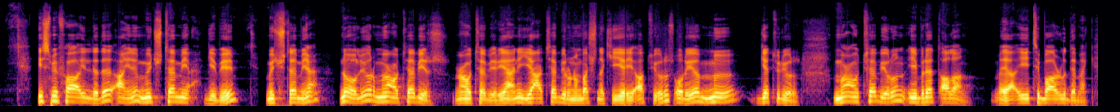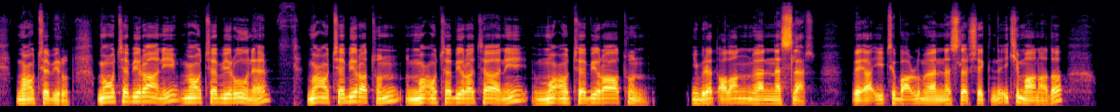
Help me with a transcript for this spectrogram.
ismi failde de aynı müctemi gibi. Müctemi ne oluyor? Mu'tebir. Mu'tebir yani ya'tebirunun başındaki ye'yi atıyoruz. Oraya mü getiriyoruz. Mu'tebirun ibret alan veya itibarlı demek. Mu'tebirun. Mu'tebirani, mu'tebirune, mu'tebiratun, mu'tebiratani, mu'tebiratun. İbret alan müennesler veya itibarlı müennesler şeklinde iki manada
